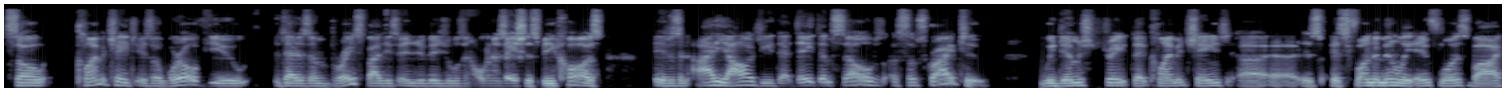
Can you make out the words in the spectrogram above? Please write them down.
So climate change is a worldview that is embraced by these individuals and organizations because it is an ideology that they themselves subscribe to. We demonstrate that climate change uh, uh, is, is fundamentally influenced by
